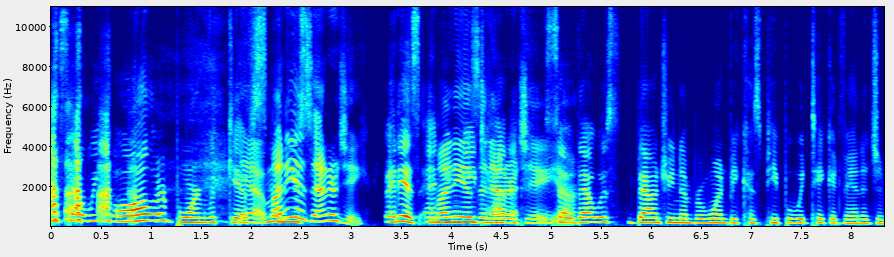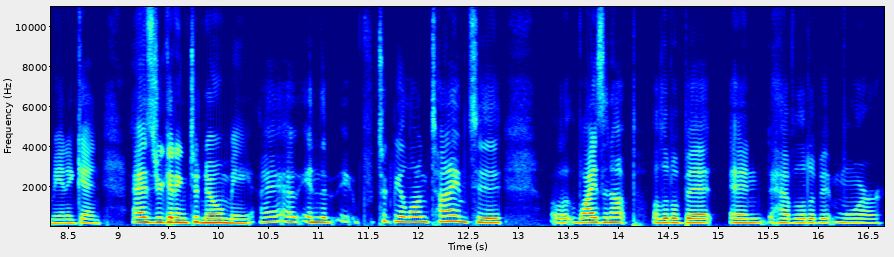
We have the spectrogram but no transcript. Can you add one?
is that we all are born with gifts. yeah, money is energy. It is, and Money is an to have it. energy, So that was boundary number one because people would take advantage of me. And again, as you're getting to know me, I, I in the it took me a long time to uh, wisen up a little bit and have a little bit more,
